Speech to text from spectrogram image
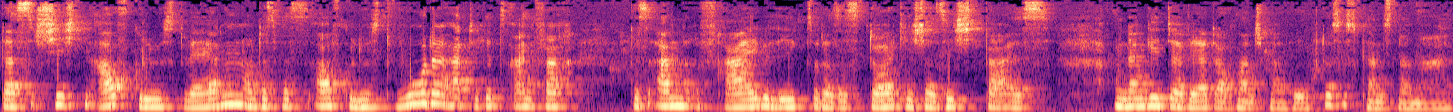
dass Schichten aufgelöst werden und das, was aufgelöst wurde, hatte jetzt einfach das andere freigelegt, sodass es deutlicher sichtbar ist. Und dann geht der Wert auch manchmal hoch. Das ist ganz normal.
